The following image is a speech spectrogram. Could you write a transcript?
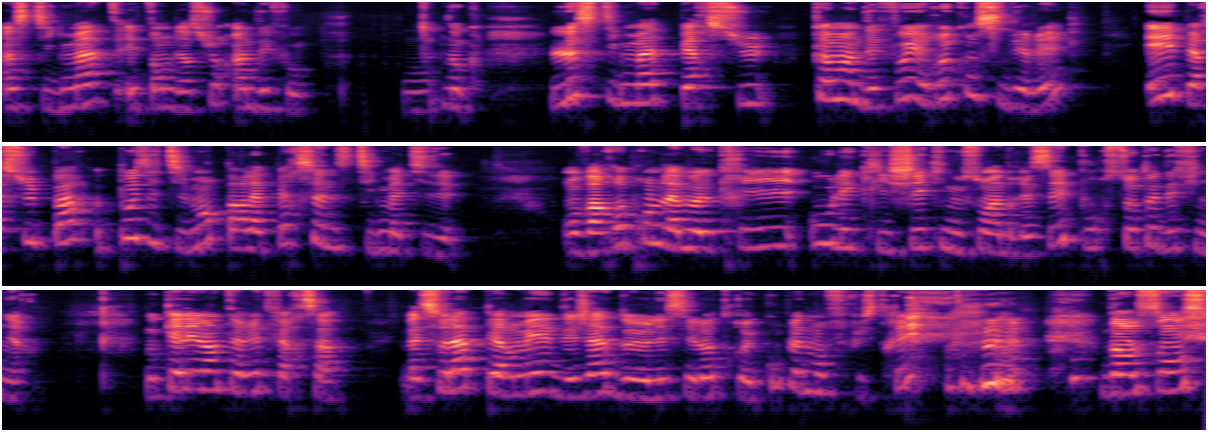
Un stigmate étant bien sûr un défaut. Donc le stigmate perçu comme un défaut est reconsidéré et perçu par, positivement par la personne stigmatisée. On va reprendre la moquerie ou les clichés qui nous sont adressés pour s'autodéfinir. Donc quel est l'intérêt de faire ça? Bah, Cela permet déjà de laisser l'autre complètement frustré, dans le sens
